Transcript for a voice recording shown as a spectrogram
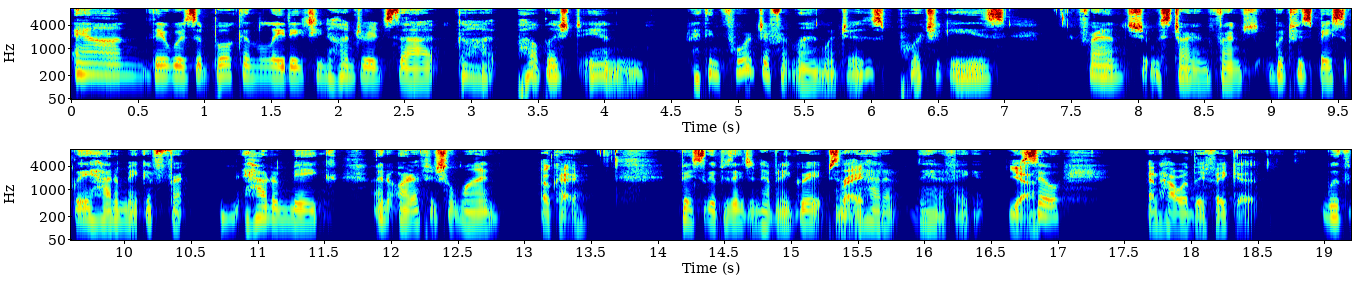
And there was a book in the late 1800s that got published in, I think, four different languages, Portuguese, French. It was started in French, which was basically how to make a, fr- how to make an artificial wine Okay. basically because they didn't have any grapes. So Right. they had to, they had to fake it. Yeah. So And how would they fake it? with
